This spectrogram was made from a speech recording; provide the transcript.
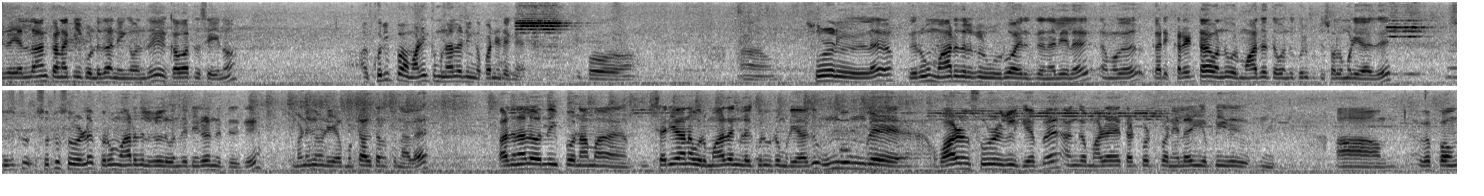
இதையெல்லாம் கணக்கில் கொண்டு தான் நீங்கள் வந்து கவர்த்து செய்யணும். குறிப்பாக மழைக்கு முன்னால் நீங்கள் பண்ணிவிடுங்க இப்போது சூழலில் பெரும் மாறுதல்கள் உருவாகிருக்கிற நிலையில் நம்ம கரெ கரெக்டாக வந்து ஒரு மாதத்தை வந்து குறிப்பிட்டு சொல்ல முடியாது. சுற்று சுற்றுச்சூழலில் பெரும் மாறுதல்கள் வந்து நிகழ்ந்துட்டு இருக்குது மனிதனுடைய முட்டாள்தனத்தினால. அதனால் வந்து இப்போ நாம் சரியான ஒரு மாதங்களை குறிப்பிட முடியாது. உங்கள் உங்கள் வாழும் சூழல்களுக்கு ஏற்ப அங்கே மழை தட்பட்ப நிலை எப்படி வெப்பம்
